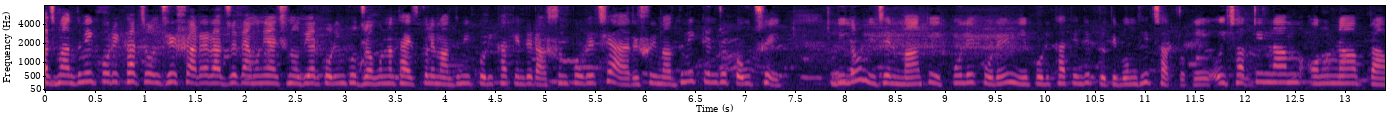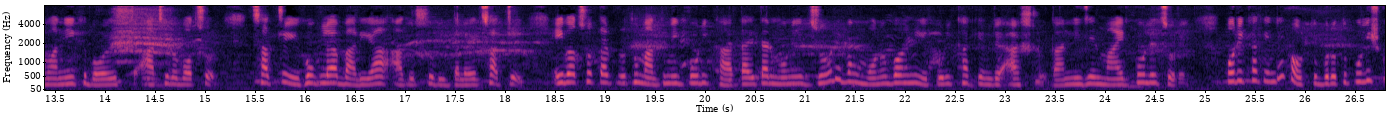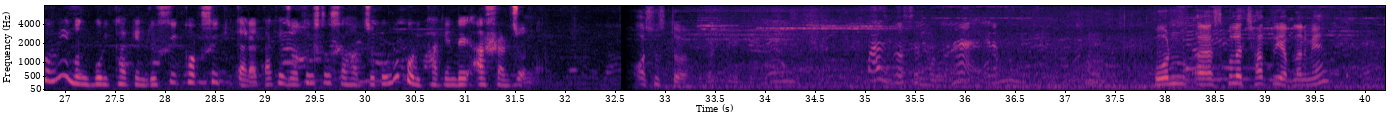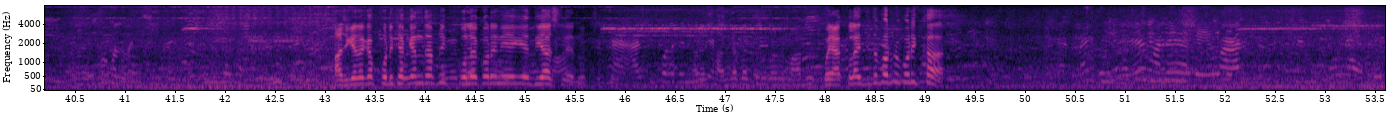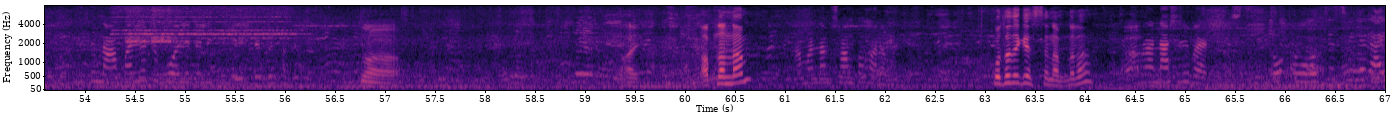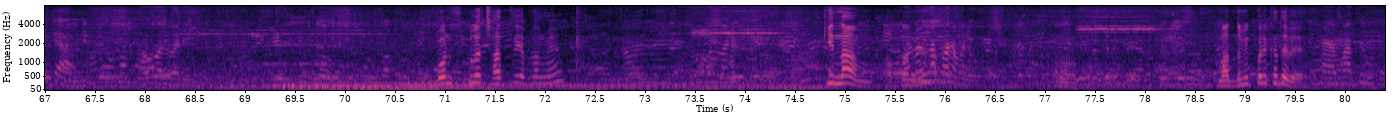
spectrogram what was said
আজ মাধ্যমিক পরীক্ষা চলছে সারা রাজ্যে, তেমনই আজ নদিয়ার করিমপুর জগন্নাথ হাই স্কুলে মাধ্যমিক পরীক্ষা কেন্দ্রের আসন পড়েছে, আর সেই মাধ্যমিক কেন্দ্রে পৌঁছে দিল নিজের মাকে কোলে করে নিয়ে পরীক্ষা কেন্দ্রে প্রতিবন্ধী ছাত্রকে। ওই ছাত্রীর নাম অনন্যা প্রামাণিক বয়স আঠেরো বছর। ছাত্রী হুগলা বাড়িয়া আদর্শ বিদ্যালয়ের ছাত্রী। এই বছর তার প্রথম মাধ্যমিক পরীক্ষা তাই তার মনের জোর এবং মনোবল নিয়ে পরীক্ষা কেন্দ্রে আসলো। তার নিজের মায়ের কোলে চড়ে। পরীক্ষা কেন্দ্রে কর্তব্যরত পুলিশ কর্মী এবং পরীক্ষা কেন্দ্রের শিক্ষক শিক্ষিকারা তাকে যথেষ্ট সাহায্য করল পরীক্ষা কেন্দ্রে আসার জন্য। অসুস্থ? পাঁচ বছর মতো হ্যাঁ এরকম। কোন স্কুলের ছাত্রী আপনার মেয়ে? আজকে থেকে পরীক্ষা কেন্দ্রে আপনি কোলে করে নিয়ে গিয়ে দিয়ে আসলেন? ওই একলাই দিতে পারবে পরীক্ষা। আপনার নাম? আমার নাম শম্পা কোথা থেকে এসছেন আপনারা? আমরা নার্সারি ভূগোলবাড়ি কোন স্কুলের ছাত্রী আপনার মেয়ে কি নাম আপনার মেয়ে। মাধ্যমিক পরীক্ষা দেবে হ্যাঁ মাধ্যমিক।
